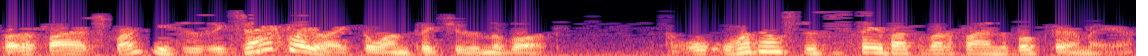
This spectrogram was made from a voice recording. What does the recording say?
butterfly at Sparky's is exactly like the one pictured in the book. What else does it say about the butterfly in the book there, Mayor?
